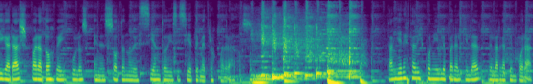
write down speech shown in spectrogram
Y garage para dos vehículos en el sótano de 117 metros cuadrados. También está disponible para alquiler de larga temporada.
